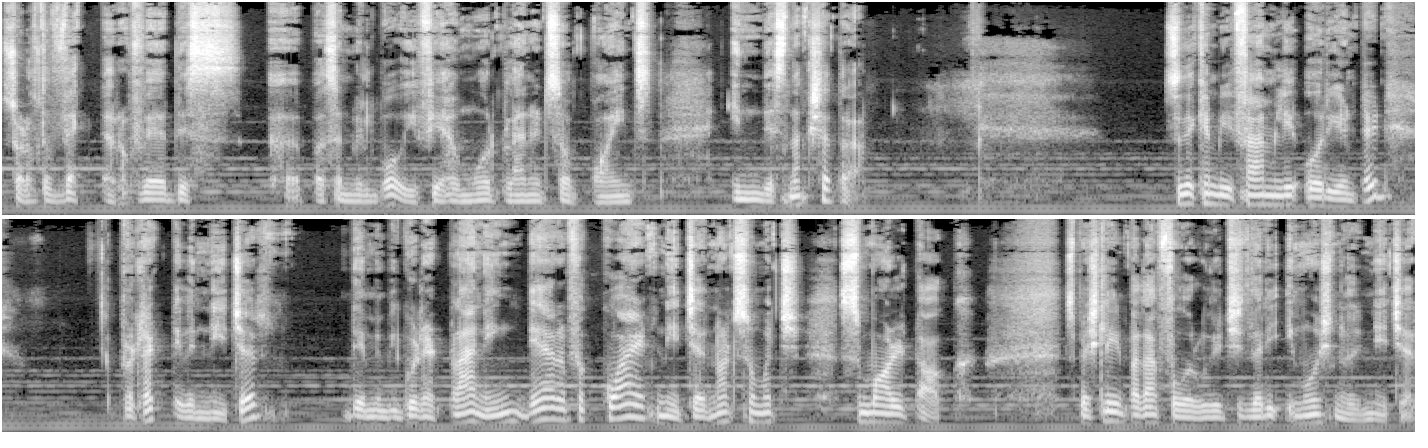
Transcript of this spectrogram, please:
sort of the vector of where this uh, person will go if you have more planets or points in this nakshatra. So they can be family oriented, protective in nature, they may be good at planning, they are of a quiet nature, not so much small talk, especially in Pada 4, which is very emotional in nature.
